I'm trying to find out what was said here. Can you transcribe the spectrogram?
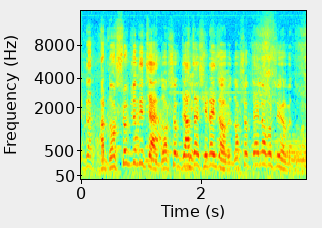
এটা, আর দর্শক যদি চায়, দর্শক যা চায় সেটাই তো হবে। দর্শক চাইলে অবশ্যই হবে তুফান।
